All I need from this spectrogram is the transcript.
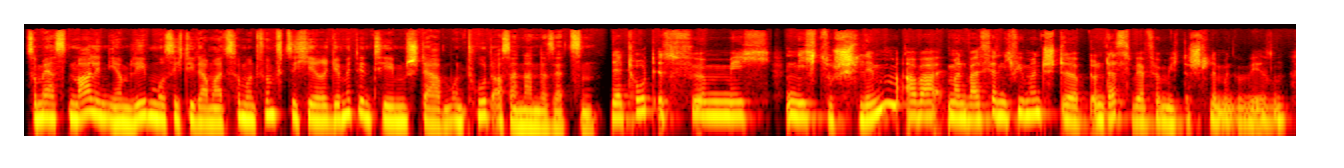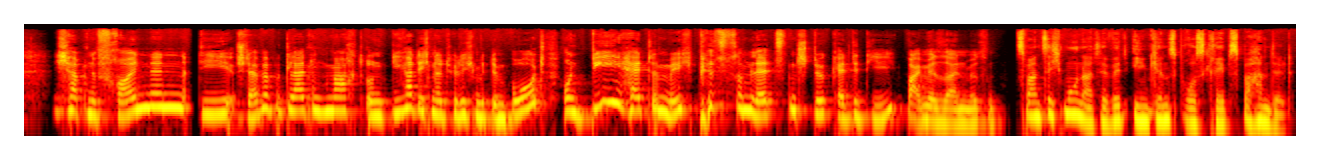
Zum ersten Mal in ihrem Leben muss sich die damals 55-Jährige mit den Themen Sterben und Tod auseinandersetzen. Der Tod ist für mich nicht so schlimm, aber man weiß ja nicht, wie man stirbt. Und das wäre für mich das Schlimme gewesen. Ich habe eine Freundin, die Sterbebegleitung macht und die hatte ich natürlich mit im Boot und die hätte mich bis zum letzten Stück, hätte die bei mir sein müssen. 20 Monate wird Inkens Brustkrebs behandelt.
